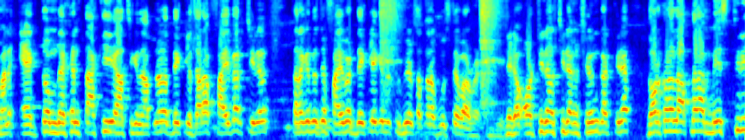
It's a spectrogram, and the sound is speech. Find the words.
মানে একদম দেখেন তাকিয়ে আছে কিন্তু আপনারা দেখলে যারা ফাইবার চিনেন তারা কিন্তু ফাইবার দেখলে কিন্তু সুফিয়ার্স আপনারা বুঝতে পারবেন। যেটা অরিজিনাল চিরাং সেগুন কাঠ কিনা দরকার হলে আপনারা মিস্ত্রি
